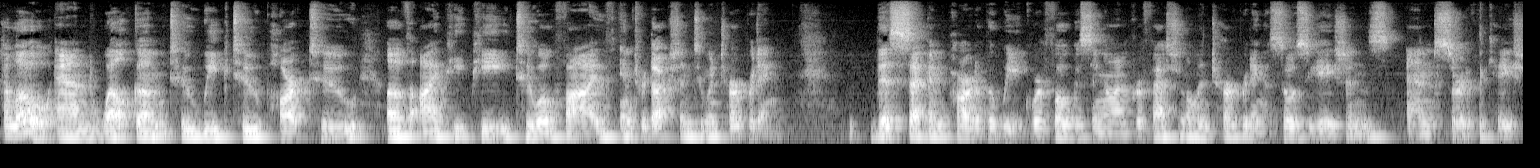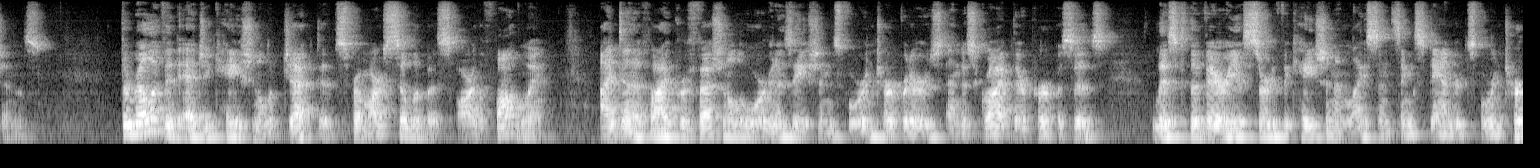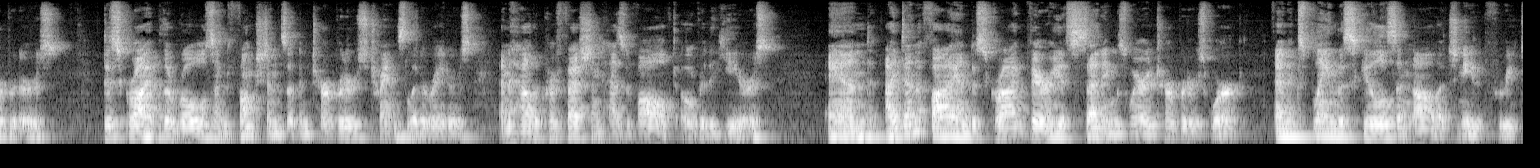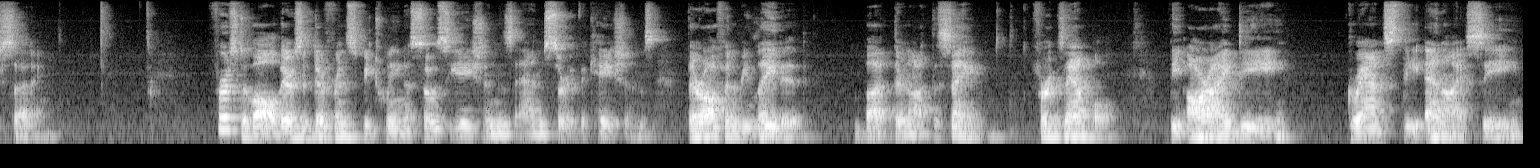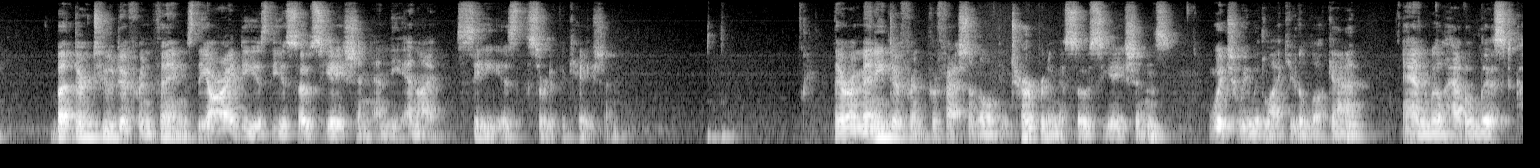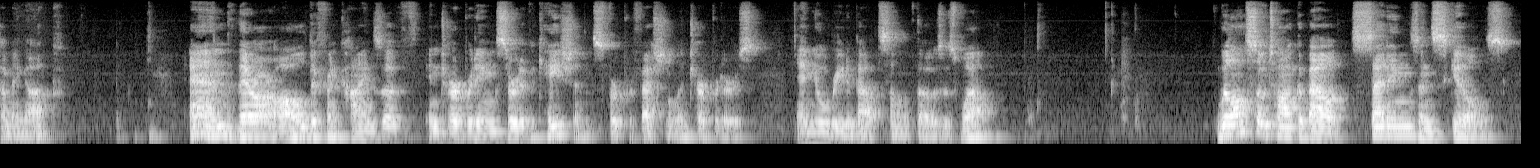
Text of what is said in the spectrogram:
Hello and welcome to week two, part two of IPP 205, Introduction to Interpreting. This second part of the week we're focusing on professional interpreting associations and certifications. The relevant educational objectives from our syllabus are the following. Identify professional organizations for interpreters and describe their purposes list the various certification and licensing standards for interpreters, describe the roles and functions of interpreters, transliterators, and how the profession has evolved over the years, and identify and describe various settings where interpreters work and explain the skills and knowledge needed for each setting. First of all, there's a difference between associations and certifications. They're often related, but they're not the same. For example, the RID grants the NIC, but they're two different things. The RID is the association and the NIC is the certification. There are many different professional interpreting associations which we would like you to look at, and we'll have a list coming up. And there are all different kinds of interpreting certifications for professional interpreters and you'll read about some of those as well. We'll also talk about settings and skills.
